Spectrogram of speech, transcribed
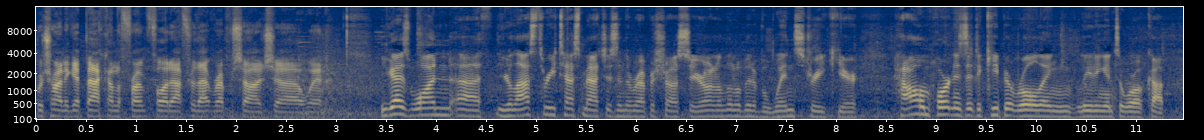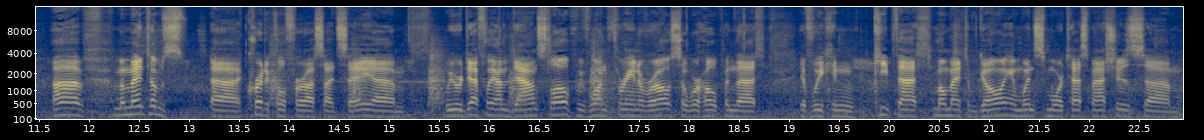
we're trying to get back on the front foot after that repechage uh, win. You guys won uh, your last three test matches in the repechage, so you're on a little bit of a win streak here. How important is it to keep it rolling leading into World Cup? Uh, momentum's uh, critical for us, I'd say. Um, we were definitely on a downslope. We've won three in a row, so we're hoping that if we can keep that momentum going and win some more test matches, um,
